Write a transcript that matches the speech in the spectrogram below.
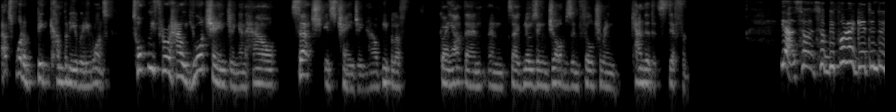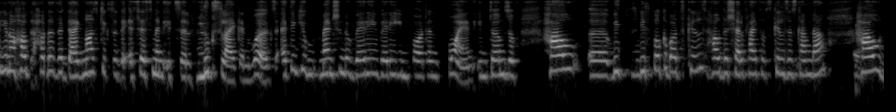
That's what a big company really wants. Talk me through how you're changing and how search is changing, how people are going out there and, and diagnosing jobs and filtering candidates different. Yeah, so so before I get into you know how how does the diagnostics of the assessment itself looks like and works, I think you mentioned a very very important point in terms of how uh, we we spoke about skills, how the shelf life of skills has come down, right. how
